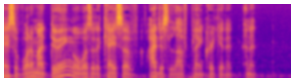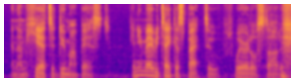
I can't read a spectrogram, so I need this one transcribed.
case of what am I doing, or was it a case of I just love playing cricket and and, it, and I'm here to do my best? Can you maybe take us back to where it all started?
